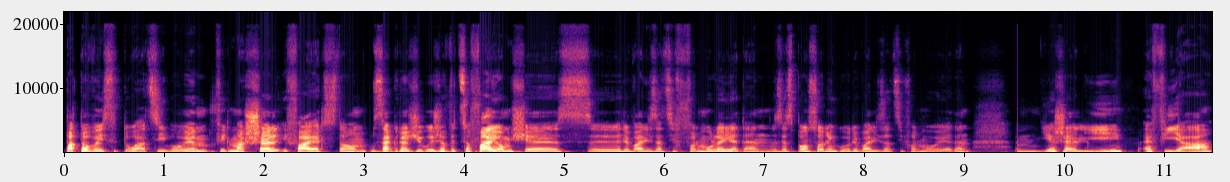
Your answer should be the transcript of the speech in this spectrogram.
patowej sytuacji, bowiem firma Shell i Firestone zagroziły, że wycofają się z y, rywalizacji w Formule 1, ze sponsoringu rywalizacji Formuły 1, ym, jeżeli FIA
